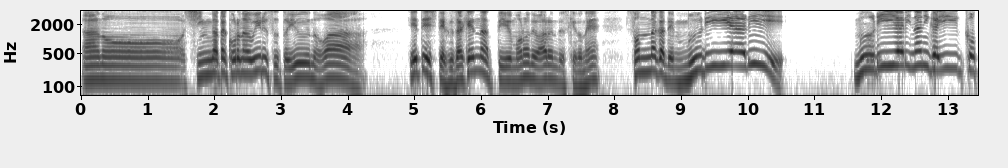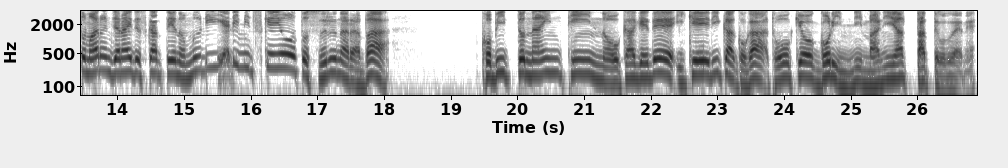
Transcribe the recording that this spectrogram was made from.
あのー、新型コロナウイルスというのは、得てしてふざけんなっていうものではあるんですけどね。その中で無理やり無理やり何かいいこともあるんじゃないですかっていうのを無理やり見つけようとするならば、COVID-19 のおかげで池江璃花子が東京五輪に間に合ったってことだよね。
